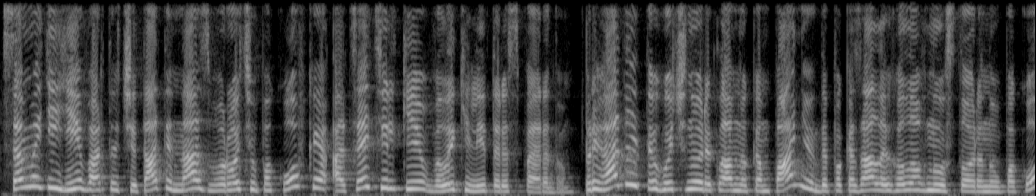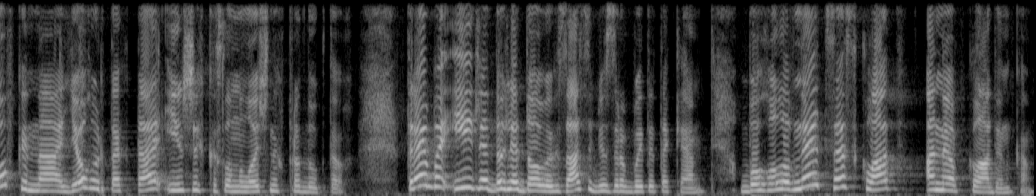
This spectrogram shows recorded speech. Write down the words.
Саме її варто читати на звороті упаковки, а це тільки великі літери спереду. Пригадуєте гучну рекламну кампанію, де показали головну сторону упаковки на йогуртах та інших кисломолочних продуктах. Треба і для доглядових засобів зробити таке, бо головне це склад, а не обкладинка.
